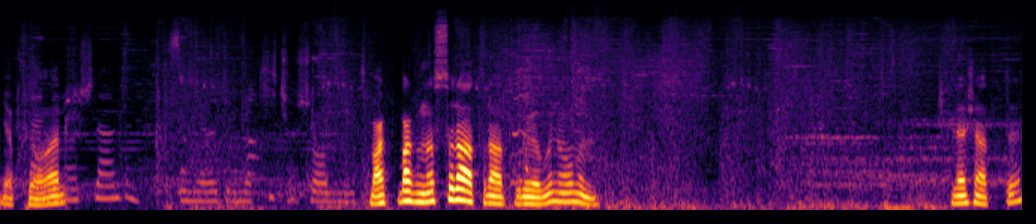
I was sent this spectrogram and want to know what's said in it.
yapıyorlar. Bak bak nasıl rahat rahat vuruyor bu ne oğlum. Flash attı.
